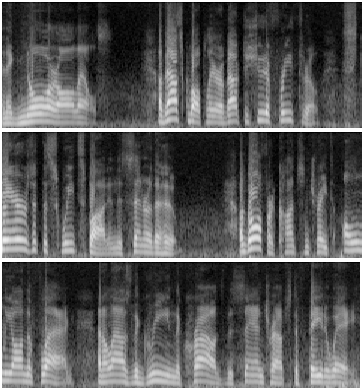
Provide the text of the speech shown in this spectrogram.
and ignore all else. A basketball player about to shoot a free throw stares at the sweet spot in the center of the hoop. A golfer concentrates only on the flag and allows the green, the crowds, the sand traps to fade away.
